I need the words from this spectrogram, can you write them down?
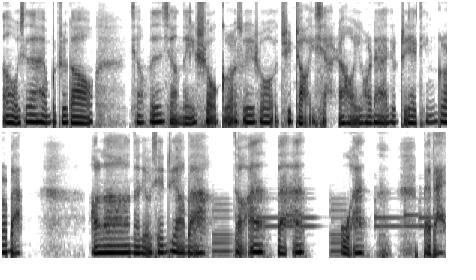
嗯，我现在还不知道想分享哪首歌，所以说我去找一下，然后一会儿大家就直接听歌吧。好了，那就先这样吧。早安，晚安，午安，拜拜。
